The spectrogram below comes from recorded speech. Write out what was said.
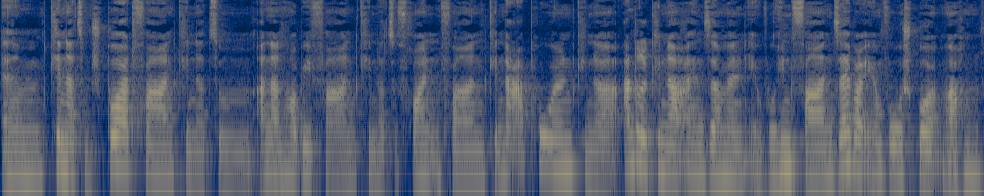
ähm, Kinder zum Sport fahren, Kinder zum anderen Hobby fahren, Kinder zu Freunden fahren, Kinder abholen, Kinder, andere Kinder einsammeln, irgendwo hinfahren, selber irgendwo Sport machen.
